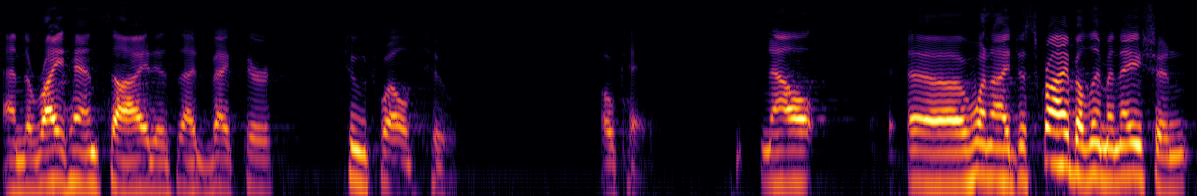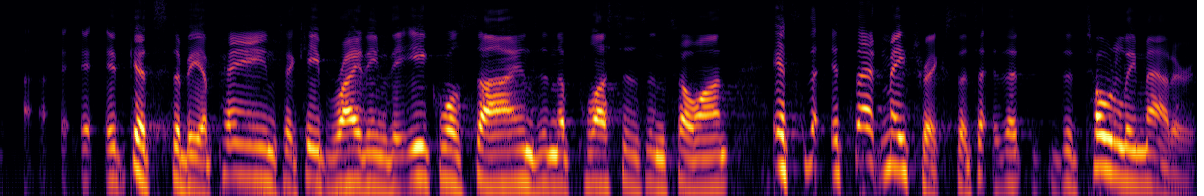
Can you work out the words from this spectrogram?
and the right hand side is that vector 2, 12, 2. Okay. Now, uh, when I describe elimination, it, gets to be a pain to keep writing the equal signs and the pluses and so on. It's, the, it's that matrix that's, uh, that, that totally matters.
